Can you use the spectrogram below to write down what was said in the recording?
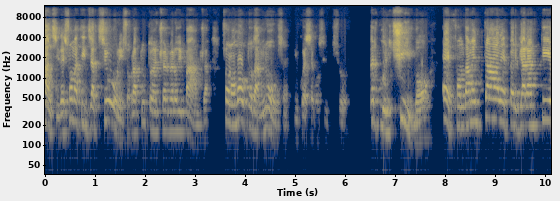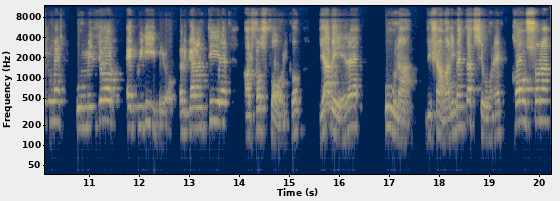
anzi le somatizzazioni, soprattutto nel cervello di pancia, sono molto dannose in queste costituzioni. Per cui il cibo è fondamentale per garantirne un miglior equilibrio, per garantire al fosforico di avere una diciamo, alimentazione consona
